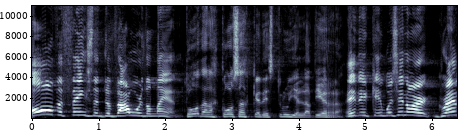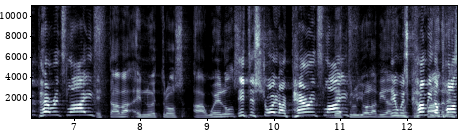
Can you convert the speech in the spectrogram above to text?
all the things that devour the land. todas las cosas que destruyen la tierra. It, it- it was in our grandparents' life. Estaba en nuestros abuelos, It destroyed our parents' life. destruyó la vida de It was coming padres, upon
